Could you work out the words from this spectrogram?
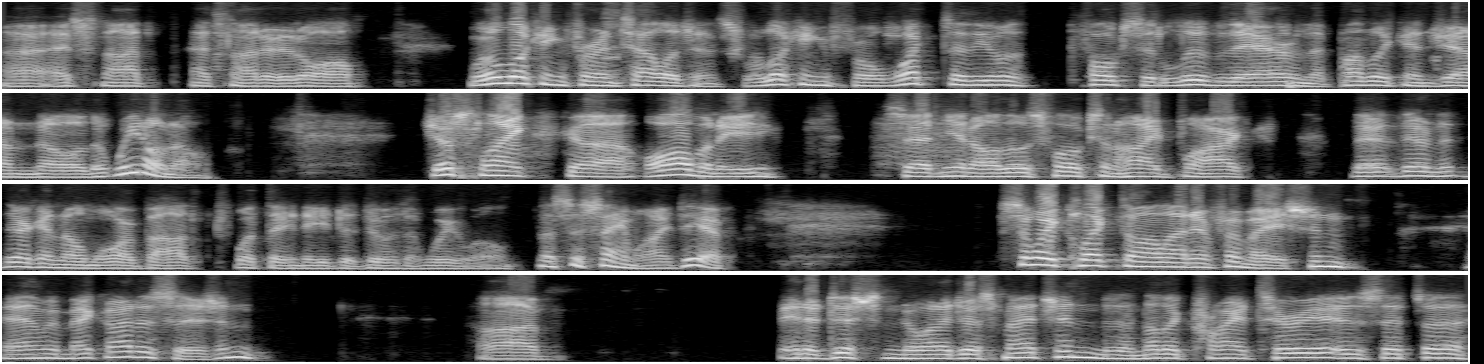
Uh, it's not. That's not it at all. We're looking for intelligence. We're looking for what do the folks that live there and the public in general know that we don't know. Just like uh, Albany said, you know, those folks in Hyde Park, they're they're they're going to know more about what they need to do than we will. That's the same idea. So we collect all that information, and we make our decision. Uh, in addition to what I just mentioned, another criteria is that uh,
